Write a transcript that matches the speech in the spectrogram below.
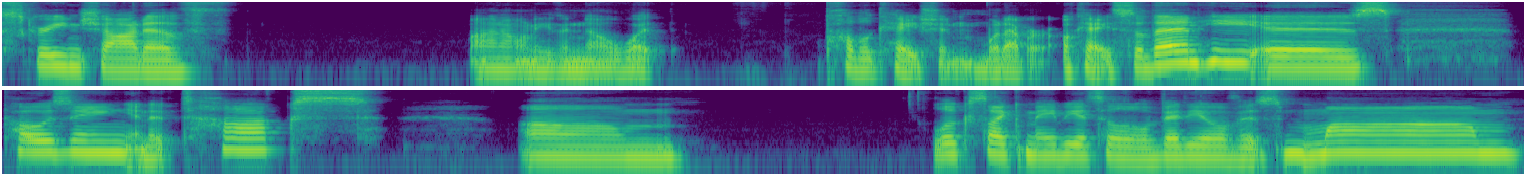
screenshot of i don't even know what publication whatever. Okay so then he is posing in a tux um looks like maybe it's a little video of his mom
